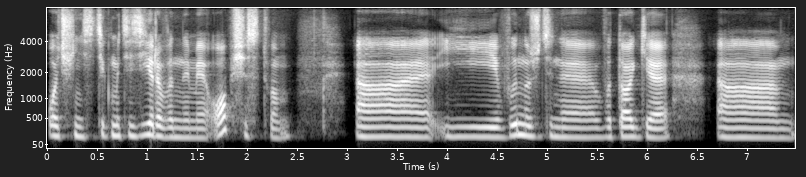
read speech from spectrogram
очень стигматизированными обществом э, и вынуждены в итоге э,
